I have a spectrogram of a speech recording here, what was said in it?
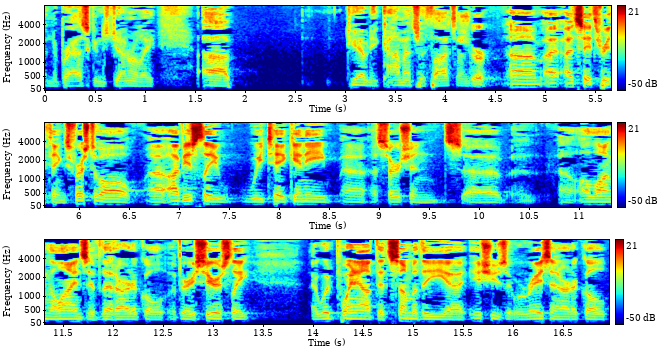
Nebraskans generally. Uh, do you have any comments or thoughts on sure. that? Um, I'd say three things. First of all, uh, obviously, we take any uh, assertions uh, uh, along the lines of that article very seriously. I would point out that some of the uh, issues that were raised in the article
